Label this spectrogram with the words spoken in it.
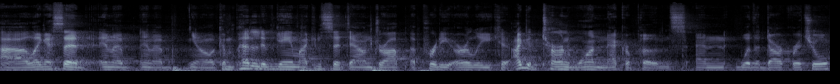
Uh, like I said, in a in a you know a competitive game, I can sit down, drop a pretty early. I could turn one Necropotence and with a Dark Ritual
